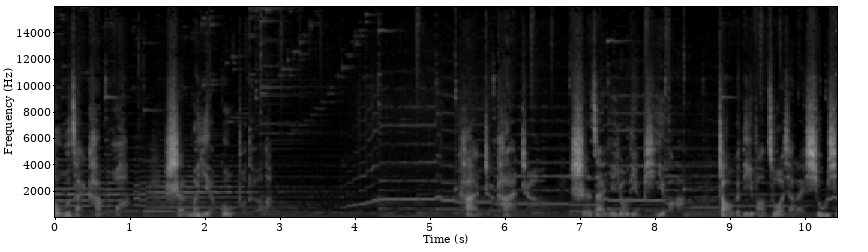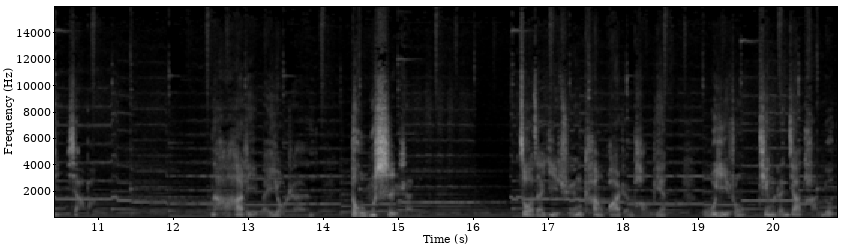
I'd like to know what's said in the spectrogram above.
都在看花，什么也顾不得了。看着看着，实在也有点疲乏，找个地方坐下来休息一下吧。哪里没有人？都是人。坐在一群看花人旁边，无意中听人家谈论，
